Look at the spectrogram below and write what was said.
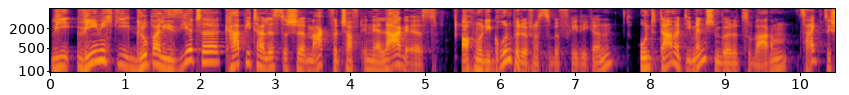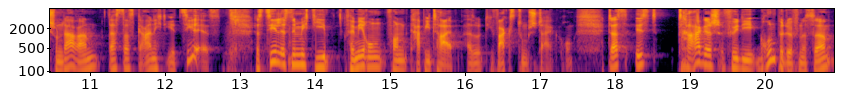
wie wenig die globalisierte kapitalistische Marktwirtschaft in der Lage ist, auch nur die Grundbedürfnisse zu befriedigen und damit die Menschenwürde zu wahren, zeigt sich schon daran, dass das gar nicht ihr Ziel ist. Das Ziel ist nämlich die Vermehrung von Kapital, also die Wachstumssteigerung. Das ist tragisch für die Grundbedürfnisse,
